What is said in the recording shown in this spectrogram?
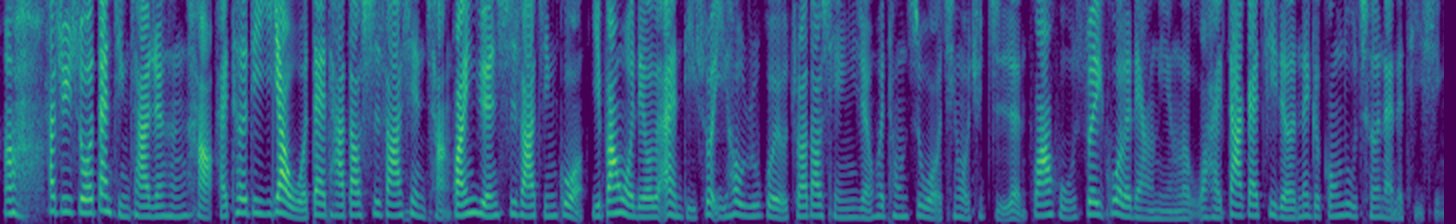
啊！他据说，但警察人很好，还特地要我带他到事发现场还原事发经过，也帮我留了案底，说以后如果有抓到嫌疑人，会通知我，请我去指认。刮胡，所以过了两年了，我还大概记得那个公路车男的体型，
